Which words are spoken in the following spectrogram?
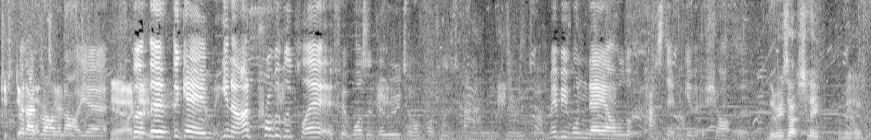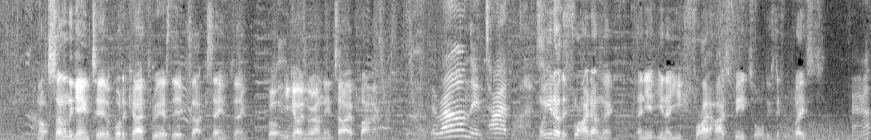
just don't. But I'd rather to. not, yeah. Yeah, I but the the game, you know, I'd probably play it if it wasn't Naruto. Unfortunately, it's kind of Naruto. Maybe one day I'll look past it and give it a shot. But There is actually, I mean, not selling the game to you, but Budokai 3 is the exact same thing, but you're going around the entire planet. around the entire planet. Well, you know they fly, don't they? And you you know you fly at high speed to all these different places. Fair enough.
